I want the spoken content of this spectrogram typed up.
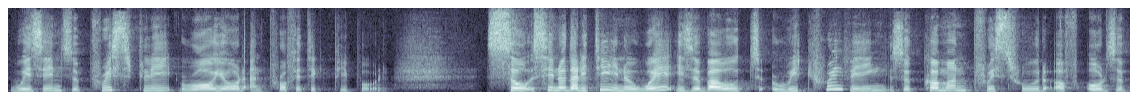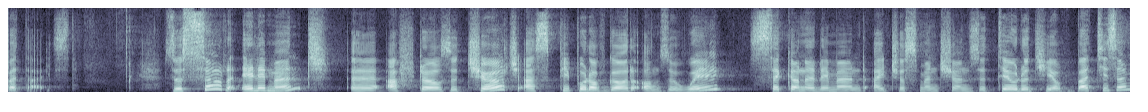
within the priestly, royal and prophetic people. So synodality, in a way, is about retrieving the common priesthood of all the baptized. The third element, uh, after the church as people of God on the way, second element I just mentioned, the theology of baptism,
